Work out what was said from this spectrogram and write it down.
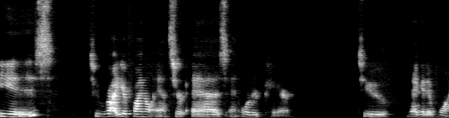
is to write your final answer as an ordered pair to negative 1.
